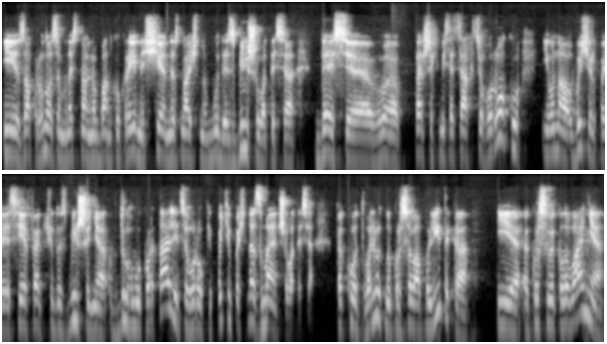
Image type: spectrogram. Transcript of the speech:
І за прогнозами Національного банку України ще незначно буде збільшуватися десь е, в перших місяцях цього року, і вона вичерпає свій ефект щодо збільшення в другому кварталі цього року. і Потім почне зменшуватися. Так, от валютно-курсова політика і е, курсові коливання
